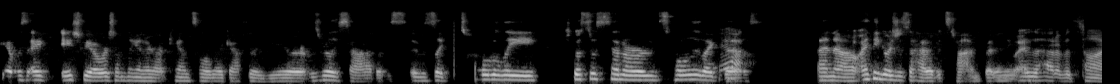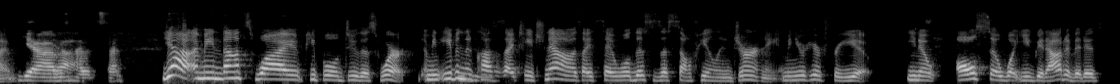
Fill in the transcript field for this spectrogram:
It was a HBO or something and it got canceled like after a year. It was really sad. It was, it was like totally, she goes to a center, totally like yeah. this. I know. I think it was just ahead of its time, but anyway. It was ahead of its time. Yeah, it yeah. was ahead of its time. Yeah, I mean, that's why people do this work. I mean, even mm-hmm. the classes I teach now, as I say, well, this is a self healing journey. I mean, you're here for you. You know, also what you get out of it is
